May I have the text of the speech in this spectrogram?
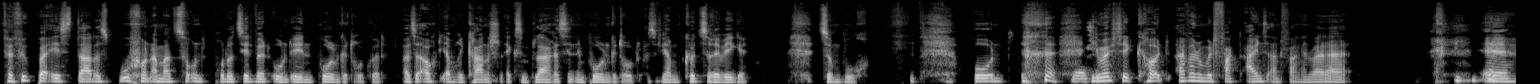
verfügbar ist, da das Buch von Amazon produziert wird und in Polen gedruckt wird. Also auch die amerikanischen Exemplare sind in Polen gedruckt. Also wir haben kürzere Wege zum Buch. Und ich möchte heute einfach nur mit Fakt 1 anfangen, weil er äh,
